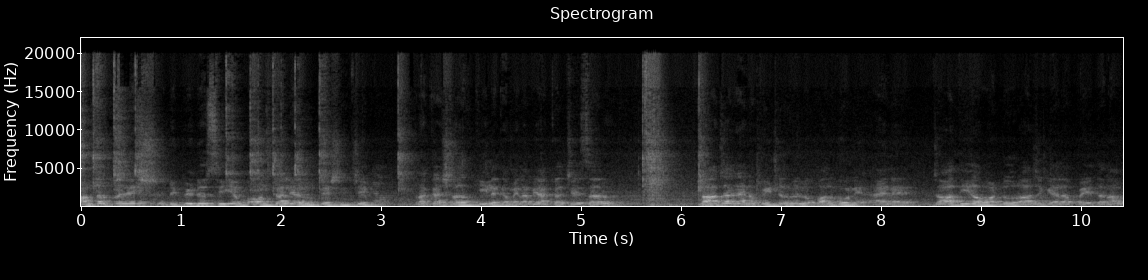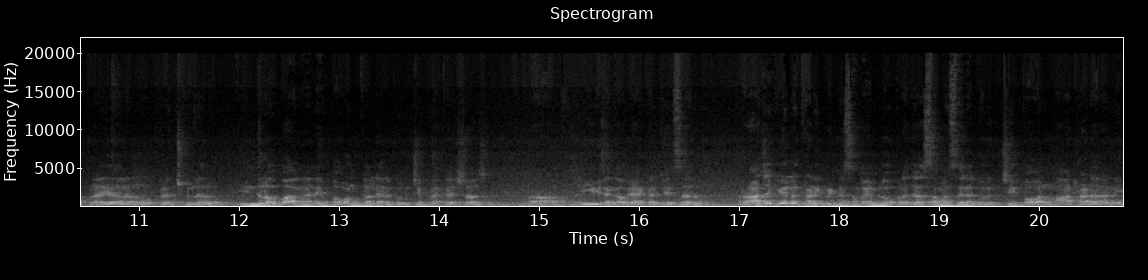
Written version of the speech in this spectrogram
ఆంధ్రప్రదేశ్ డిప్యూటీ సీఎం పవన్ కళ్యాణ్ ఉద్దేశించి ప్రకాష్ రాజ్ కీలకమైన వ్యాఖ్యలు చేశారు. తాజాగా ఆయన ఒక ఇంటర్వ్యూలో పాల్గొని ఆయన జాతీయ అవార్డు రాజకీయాలపై తన అభిప్రాయాలను పెంచుకున్నారు. ఇందులో భాగంగానే పవన్ కళ్యాణ్ గురించి ప్రకాష్ రాజ్ ఈ విధంగా వ్యాఖ్యలు చేశారు. రాజకీయాల్లో కనిపెట్టిన సమయంలో ప్రజా సమస్యల గురించి పవన్ మాట్లాడారని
